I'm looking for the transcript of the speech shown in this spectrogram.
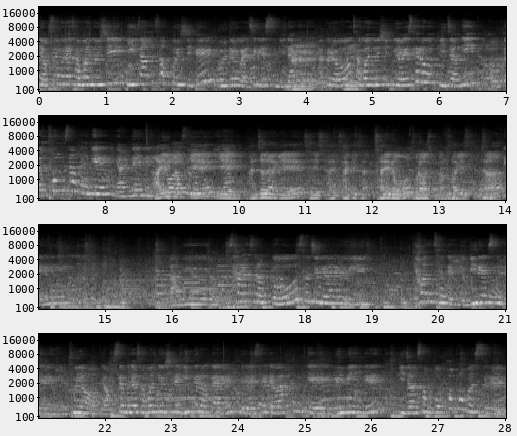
부여군 역사문화 정원도시 비전 선포식을 모두 마치겠습니다. 네. 앞으로 네. 정원도시 부여의 새로운 비전이 더욱더 풍성하게 열매내는 아이와 함께. 예, 안전하게 제 자, 자기 자, 자리로 돌아가시면 감사하겠습니다. 네. 너무 사랑스럽고 소중한 우리 현 세대, 또 미래 세대, 부여, 역사문화 정원도시를 이끌어갈 그 세대와 함께 의미 있는 비전 선포 퍼포먼스를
